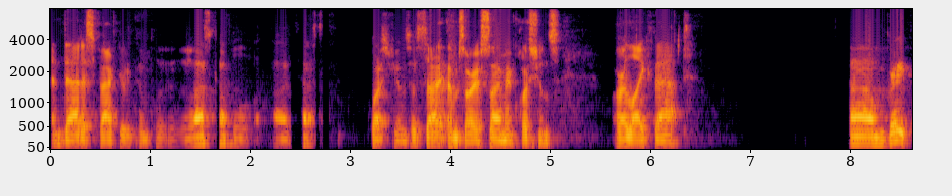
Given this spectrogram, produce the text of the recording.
and that is factored completely. The last couple uh, test questions, assi I'm sorry, assignment questions are like that. Um, great.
